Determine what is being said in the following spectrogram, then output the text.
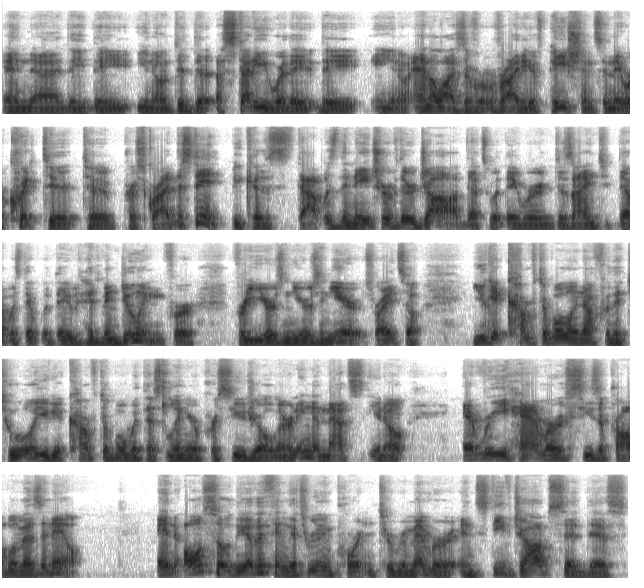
and uh, they they you know did the, a study where they they you know analyzed a variety of patients and they were quick to to prescribe the stent because that was the nature of their job. That's what they were designed to that was what they had been doing for for years and years and years right? So you get comfortable enough with the tool you get comfortable with this linear procedural learning and that's you know every hammer sees a problem as a nail. And also the other thing that's really important to remember and Steve Jobs said this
